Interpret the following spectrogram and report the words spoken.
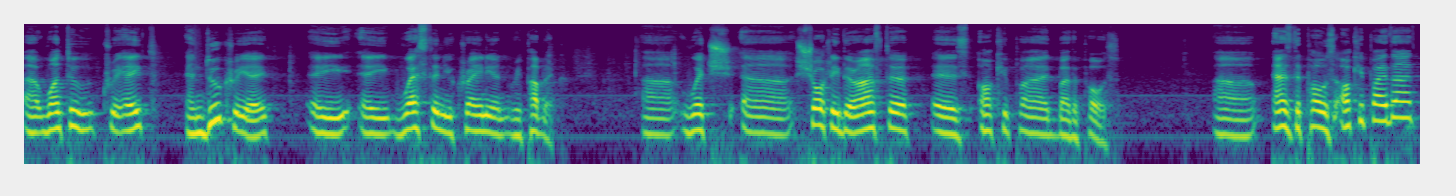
uh, want to create and do create a, a Western Ukrainian republic, uh, which shortly thereafter is occupied by the Poles. Uh, as the Poles occupy that,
